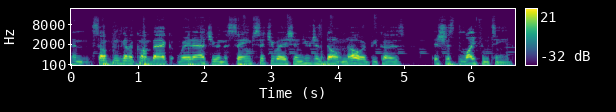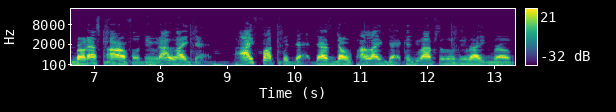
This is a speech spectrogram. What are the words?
and something's gonna come back right at you in the same situation. You just don't know it because it's just life routine. Bro, that's powerful, dude. I like that. I fucks with that. That's dope. I like that. Cause you absolutely right, bro.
